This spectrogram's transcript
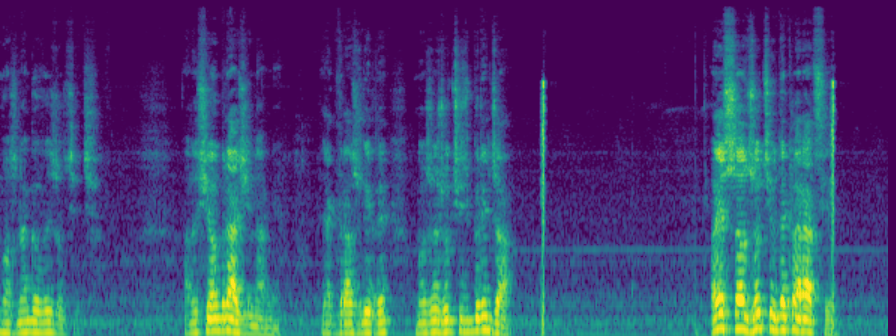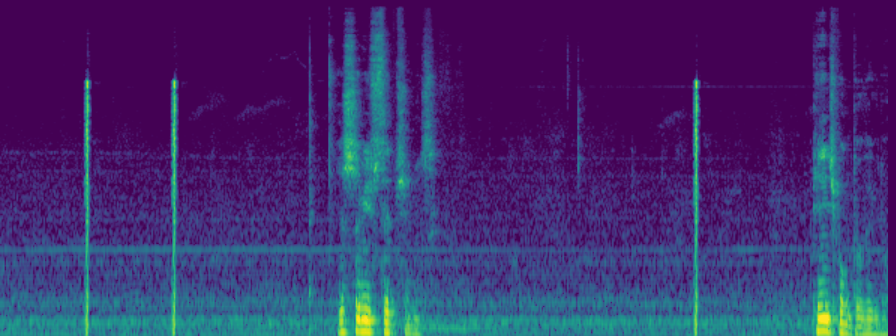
Można go wyrzucić. Ale się obrazi na mnie. Jak wrażliwy, może rzucić brydża. A jeszcze odrzucił deklarację. Jeszcze mi wstyd przyniósł. Pięć punktów wygrał.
